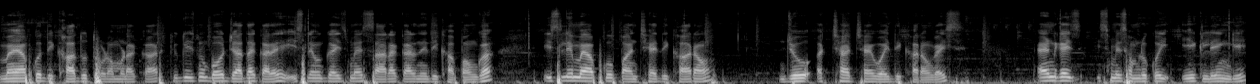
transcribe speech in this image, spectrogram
मैं आपको दिखा दूँ थोड़ा मोड़ा कार क्योंकि इसमें बहुत ज़्यादा कार है, इसलिए गाइस मैं सारा कार नहीं दिखा पाऊँगा। इसलिए मैं आपको पाँच छः दिखा रहा हूँ, जो अच्छा अच्छा है वही दिखा रहा हूँ गाइस एंड गाइज़ इसमें से हम लोग कोई एक लेंगे,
